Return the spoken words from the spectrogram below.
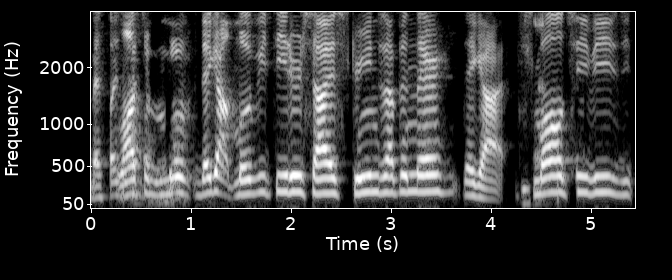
Best place. Lots of move. They got movie theater size screens up in there. They got hmm. small TVs.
